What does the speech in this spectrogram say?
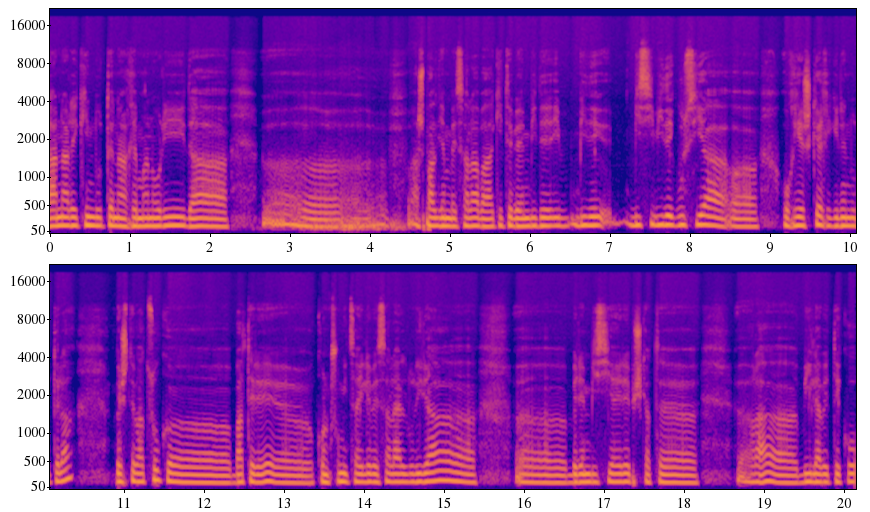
lanarekin duten harreman hori da uh, aspaldian bezala badakite behen bide, bide, bizi bide guzia uh, horri esker egiten dutela. Beste batzuk uh, bat ere uh, kontsumitzaile bezala heldu dira, uh, beren bizia ere pixkat uh, hala, bi hilabeteko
